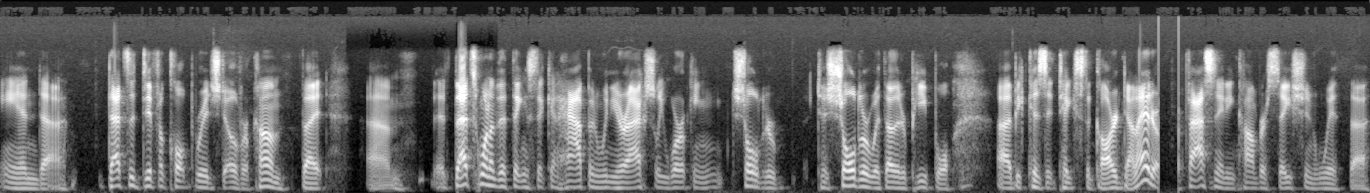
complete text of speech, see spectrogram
and uh, that's a difficult bridge to overcome. But um, that's one of the things that can happen when you're actually working shoulder to shoulder with other people, uh, because it takes the guard down. I had a fascinating conversation with a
